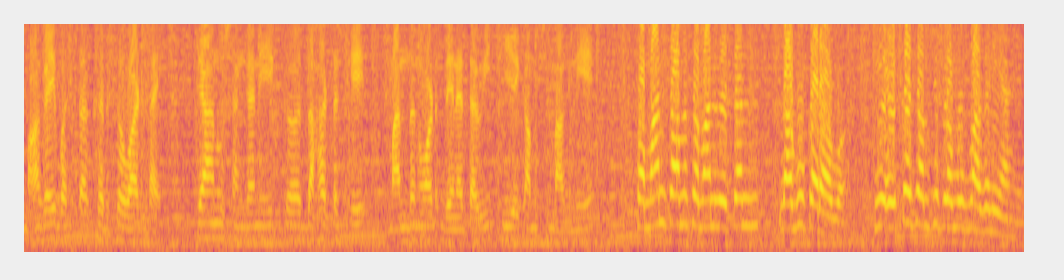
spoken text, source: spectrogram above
महागाई भत्ता खर्च वाढला आहे त्या अनुषंगाने एक दहा टक्के मानधन वाढ देण्यात यावी ही एक आमची मागणी आहे. समान काम समान वेतन लागू करावं ही एकच आमची प्रमुख मागणी आहे.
